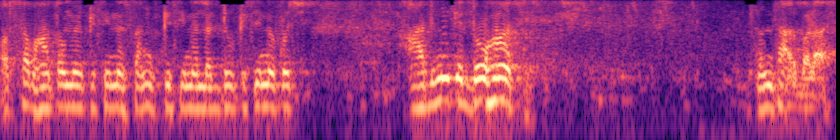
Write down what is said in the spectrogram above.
और सब हाथों में, किसी में संग, किसी में लड्डू, किसी में कुछ। आदमी के दो हाथ संसार बड़ा है।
